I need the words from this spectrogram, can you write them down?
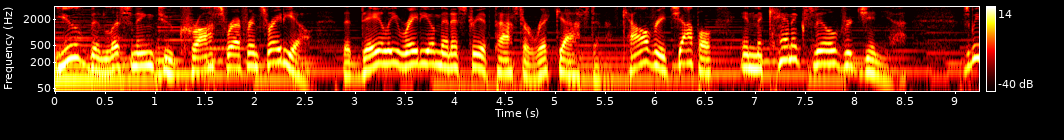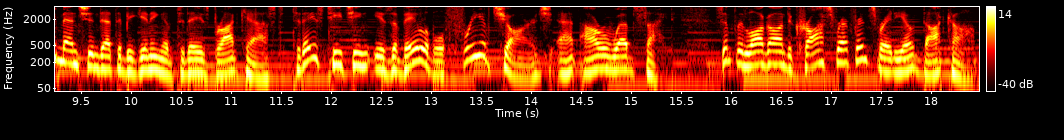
You've been listening to Cross Reference Radio, the daily radio ministry of Pastor Rick Gaston of Calvary Chapel in Mechanicsville, Virginia. As we mentioned at the beginning of today's broadcast, today's teaching is available free of charge at our website. Simply log on to crossreferenceradio.com.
